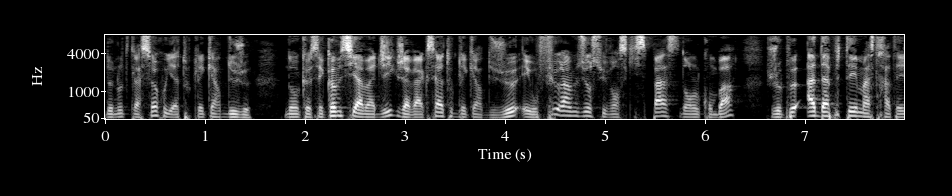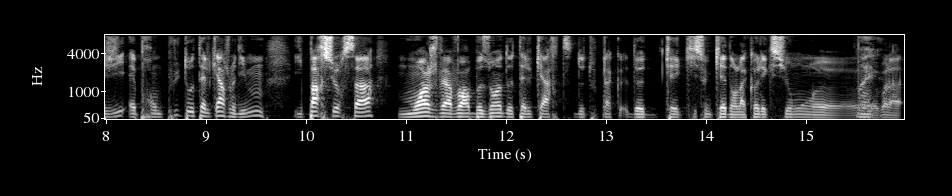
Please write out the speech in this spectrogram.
de notre classeur où il y a toutes les cartes du jeu. Donc euh, c'est comme si à Magic j'avais accès à toutes les cartes du jeu et au fur et à mesure suivant ce qui se passe dans le combat, je peux adapter ma stratégie et prendre plutôt telle carte. Je me dis, Hmm, il part sur ça, moi je vais avoir besoin de telle carte de toute la de, qui, qui sont qui est dans la collection, euh, Ouais. voilà,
